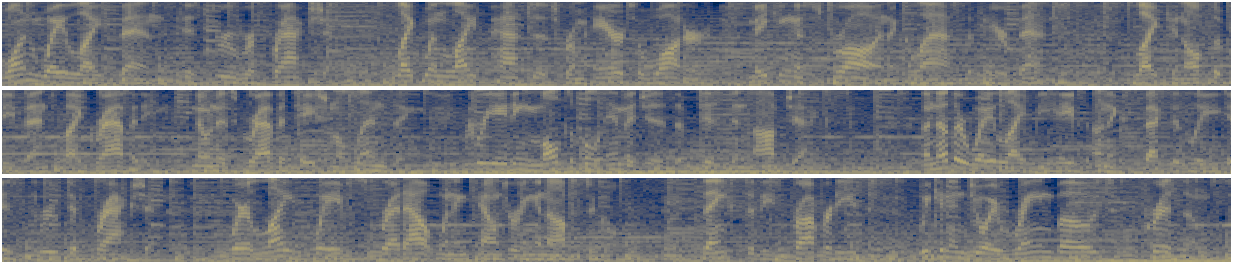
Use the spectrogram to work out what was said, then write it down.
One way light bends is through refraction, like when light passes from air to water, making a straw in a glass appear bent. Light can also be bent by gravity, known as gravitational lensing, creating multiple images of distant objects. Another way light behaves unexpectedly is through diffraction, where light waves spread out when encountering an obstacle. Thanks to these properties, we can enjoy rainbows, prisms,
